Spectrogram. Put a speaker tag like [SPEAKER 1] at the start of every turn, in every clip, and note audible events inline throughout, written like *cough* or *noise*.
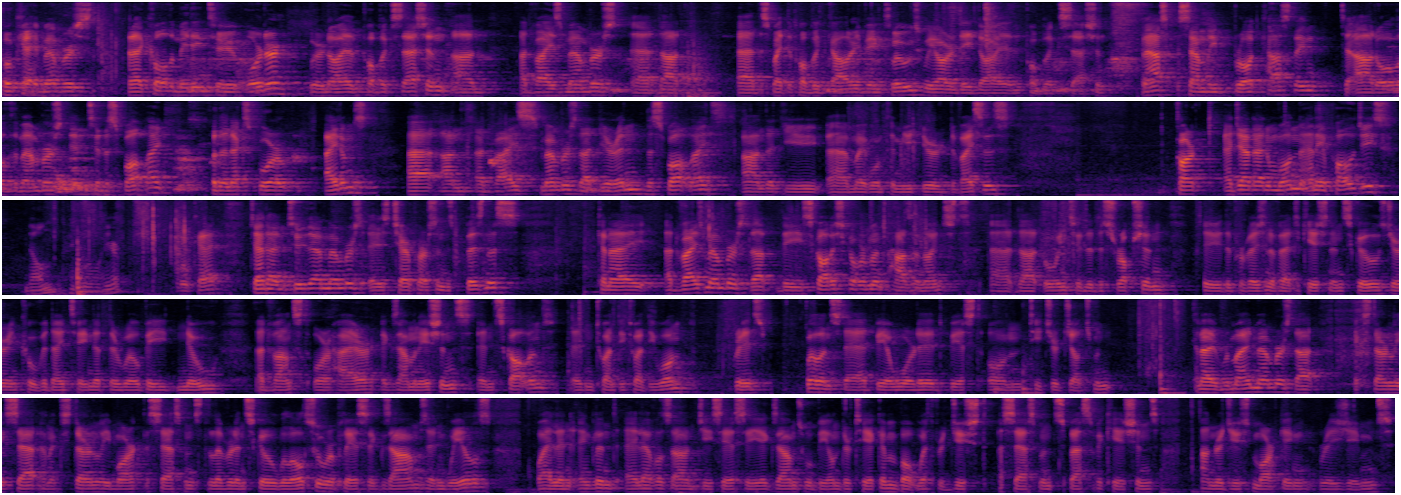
[SPEAKER 1] Okay, members, and I call the meeting to order. We're now in public session and advise members uh, that uh, despite the public gallery being closed, we are indeed now in public session. And ask Assembly Broadcasting to add all of the members into the spotlight for the next four items. Uh, and advise members that you're in the spotlight and that you uh, might want to mute your devices. Clerk, agenda item one, any apologies?
[SPEAKER 2] None. I all here.
[SPEAKER 1] Okay. Agenda item two then, members, is chairperson's business. Can I advise members that the Scottish Government has announced uh, that owing to the disruption to the provision of education in schools during COVID-19 that there will be no advanced or higher examinations in Scotland in 2021. Grades will instead be awarded based on teacher judgment can I remind members that externally set and externally marked assessments delivered in school will also replace exams in Wales, while in England A levels and GCSE exams will be undertaken but with reduced assessment specifications and reduced marking regimes.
